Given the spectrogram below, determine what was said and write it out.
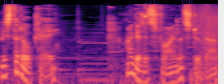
Is that okay? I guess it's fine, let's do that.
